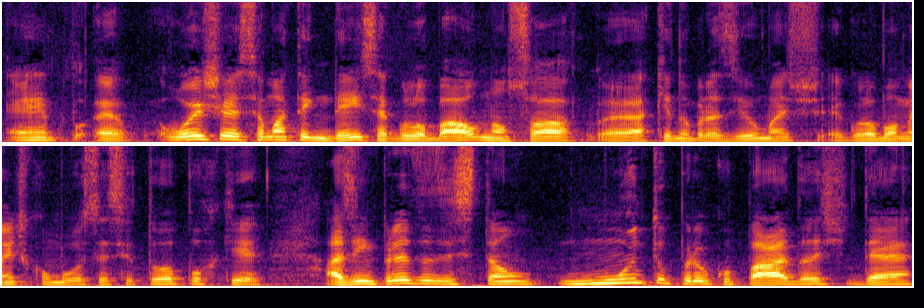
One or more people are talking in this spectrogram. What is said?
é, é, hoje essa é uma tendência global, não só é, aqui no Brasil, mas é globalmente, como você citou, porque as empresas estão muito preocupadas de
